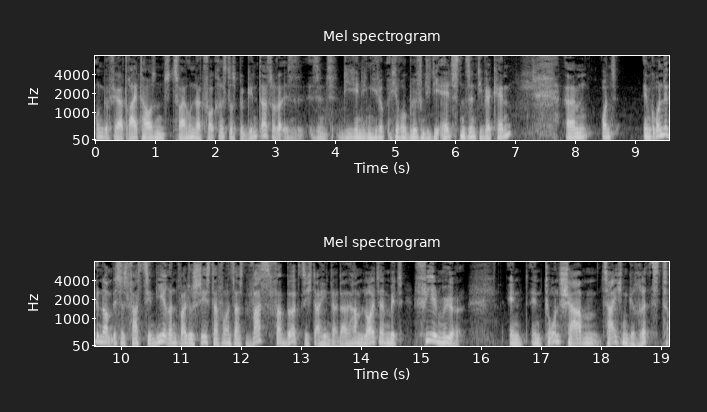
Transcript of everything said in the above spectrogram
ungefähr 3200 vor Christus beginnt das oder ist, sind diejenigen Hieroglyphen, die die ältesten sind, die wir kennen. Ähm, und im Grunde genommen ist es faszinierend, weil du stehst davor und sagst, was verbirgt sich dahinter? Da haben Leute mit viel Mühe in, in Tonscherben Zeichen geritzt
